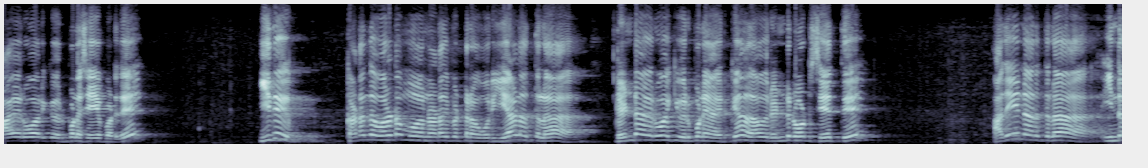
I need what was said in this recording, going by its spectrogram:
ஆயிரம் ரூபா வரைக்கும் விற்பனை செய்யப்படுது. இது கடந்த வருடம் நடைபெற்ற ஒரு ஏலத்தில் ரெண்டாயிரம் ரூபாய்க்கு விற்பனை ஆயிருக்கு. அதாவது ரெண்டு நோட்டு சேர்த்து அதே நேரத்தில் இந்த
